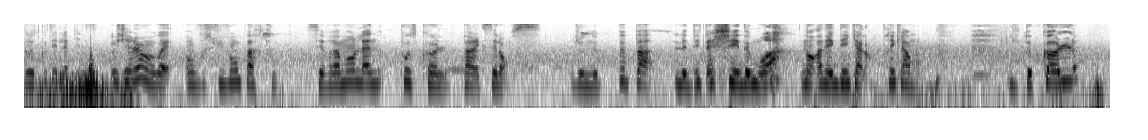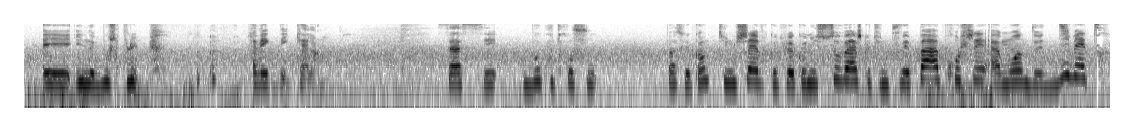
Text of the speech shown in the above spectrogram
de l'autre côté de la pièce? Je dirais ouais, en vous suivant partout. C'est vraiment l'âne pot de colle par excellence. Je ne peux pas le détacher de moi. Non, avec des câlins, très clairement. Il te colle et il ne bouge plus. avec des câlins. Ça, c'est beaucoup trop chou. Parce que quand une chèvre que tu as connue sauvage, que tu ne pouvais pas approcher à moins de 10 mètres,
